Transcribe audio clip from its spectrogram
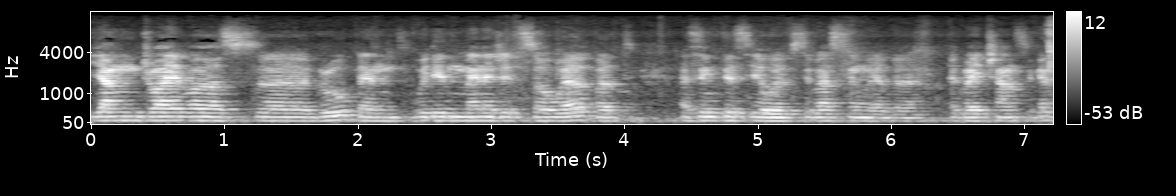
young drivers uh, group and we didn't manage it so well, but I think this year with Sebastian we have a, a great chance again.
